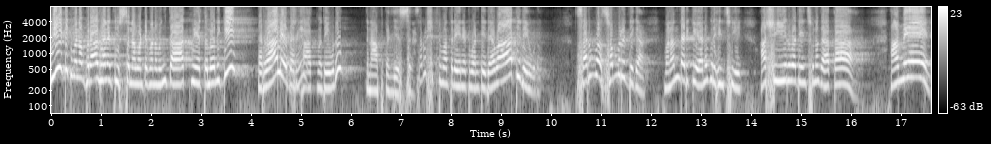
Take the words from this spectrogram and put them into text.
వీటికి మనం ప్రాధాన్యత ఇస్తున్నామంటే మనం ఇంకా ఆత్మీయతలోనికి రాలేదని ఆత్మదేవుడు జ్ఞాపకం చేస్తున్నాడు. సర్వశక్తిమంతుడైనటువంటి దేవాతి దేవుడు సర్వ సమృద్ధిగా మనందరికీ అనుగ్రహించి ఆశీర్వదించునుగాక. ఆమెన్.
